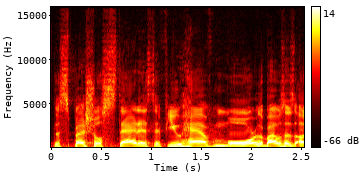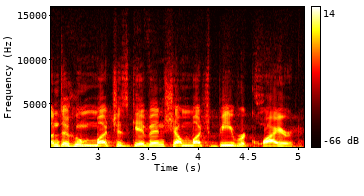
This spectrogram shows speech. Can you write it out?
the special status, if you have more, the Bible says, unto whom much is given shall much be required.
